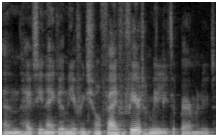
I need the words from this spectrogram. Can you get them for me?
en heeft hij in één keer een nierfunctie van 45 milliliter per minuut.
